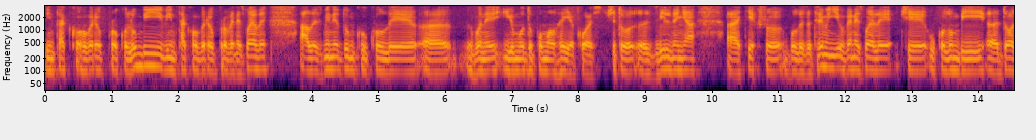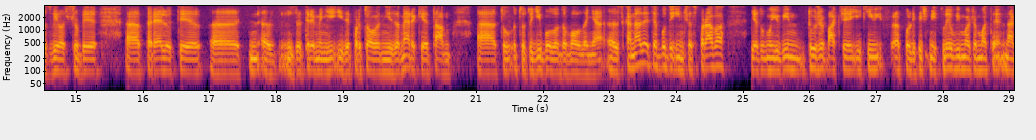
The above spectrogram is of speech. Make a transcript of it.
він так говорив про Колумбії, він так говорив про Венесуели, але змінив думку, коли е, вони йому допомогли якось, чи то е, звільнення е, тих, що були затримані у Венесуелі, чи у Колумбії е, дозвіл, щоб е, перельоти затримані і депортовані з Америки там, то, то тоді було домовлення. З Канади це буде інша справа. Я думаю, він дуже бачить, який е, політичний вплив він може мати на,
